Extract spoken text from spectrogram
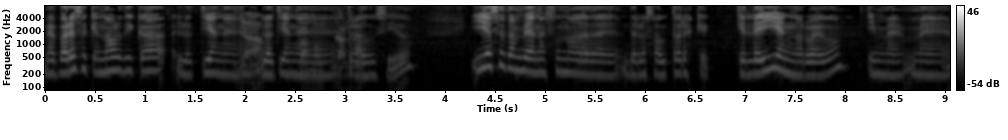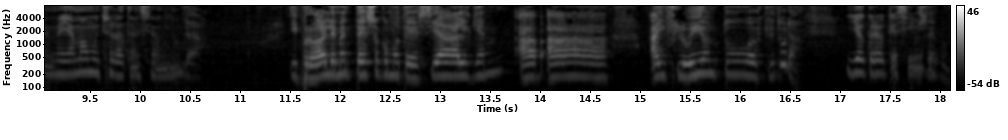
Me parece que Nórdica lo tiene, lo tiene traducido. Y ese también es uno de, de los autores que, que leí en noruego y me, me, me llamó mucho la atención. ¿no? ya y probablemente eso como te decía alguien ha, ha, ha influido en tu escritura Yo creo que sí. No sé, pues.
